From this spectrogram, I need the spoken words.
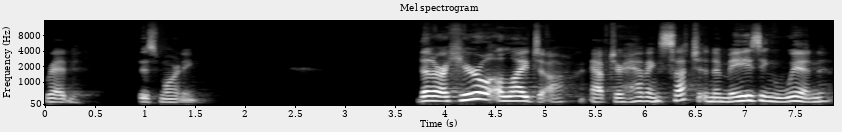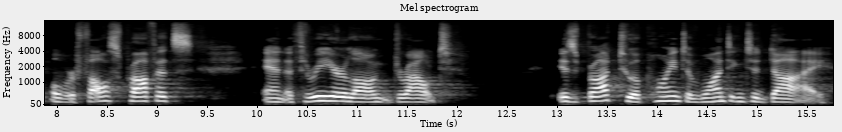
read this morning? That our hero Elijah, after having such an amazing win over false prophets and a three year long drought, is brought to a point of wanting to die.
